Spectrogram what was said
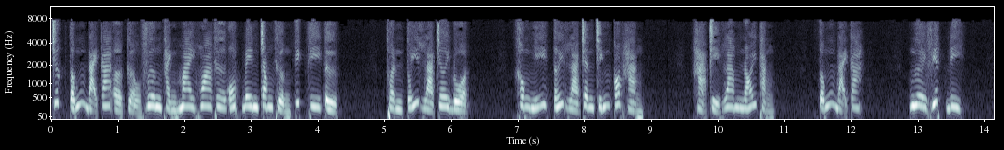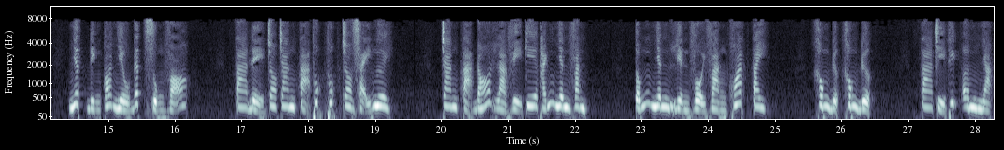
Trước tống đại ca ở cửa vương thành mai hoa thư ốt bên trong thưởng tích thi từ. Thuần túy là chơi đùa. Không nghĩ tới là chân chính có hàng. Hạ chỉ Lam nói thẳng. Tống đại ca. Ngươi viết đi. Nhất định có nhiều đất dùng võ. Ta để cho trang tả thúc thúc cho dạy ngươi. Trang tạ đó là vị kia thánh nhân văn. Tống nhân liền vội vàng khoát tay. Không được không được. Ta chỉ thích âm nhạc.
